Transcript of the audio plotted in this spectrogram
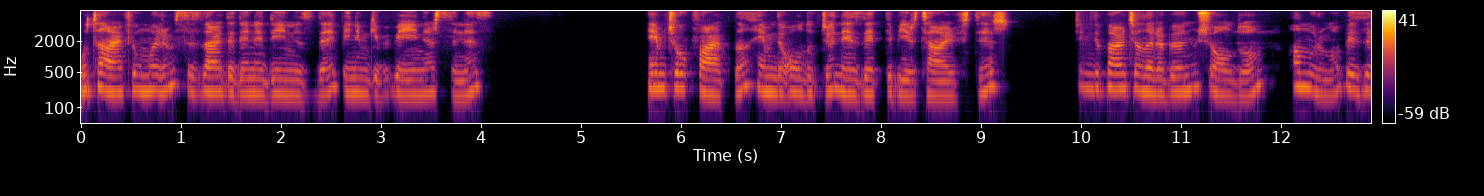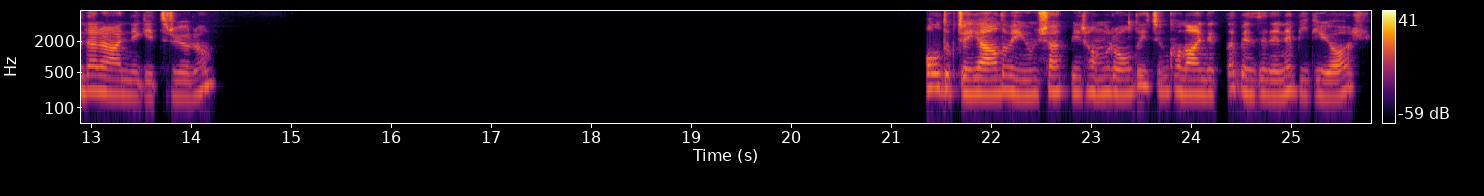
Bu tarifi umarım sizler de denediğinizde benim gibi beğenirsiniz. Hem çok farklı hem de oldukça lezzetli bir tariftir. Şimdi parçalara bölmüş olduğum hamurumu bezeler haline getiriyorum. Oldukça yağlı ve yumuşak bir hamur olduğu için kolaylıkla bezelenebiliyor.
